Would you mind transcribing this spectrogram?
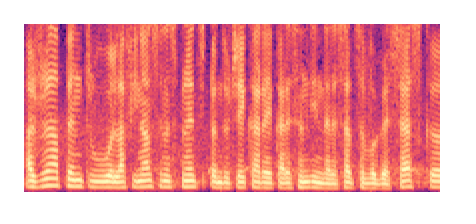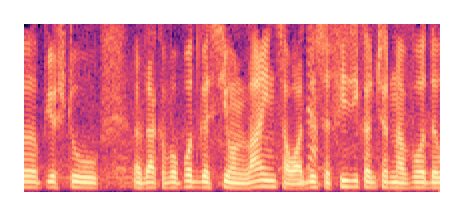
Aș vrea pentru, la final să ne spuneți pentru cei care, care sunt interesați să vă găsească, eu știu, dacă vă pot găsi online sau adresă da. fizică în Cernavodă,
